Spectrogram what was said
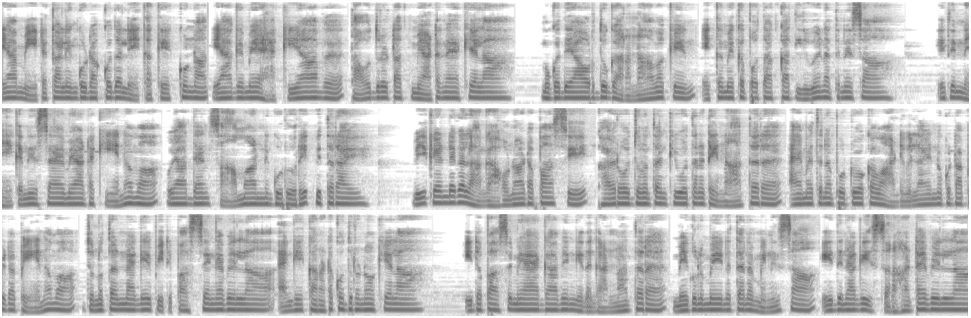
එයා මීට කලින් ගොඩක් කොද ලේකෙක් වුණා එයාගේ මේ හැකියාව තවදුරටත් මෙයට නෑ කියලා. මොකද අවුරුදු ගණනාවකින් එකම එක පොතක්කත් ලිුව නැති නිසා. ඉතින් ඒක නිසා මෙයාට කියනවා ඔයා දැන් සාමාන්‍ය ගුරුරෙක් විතරයි. වීකෙන්ඩ එක ළඟහුණාට පස්සේ කයිරෝ ජොනතන් කිවතනට එන අතර ඇමතන පුටුවක වාඩි වෙලා එන්නකොට අපිට පේනවා ජොනතන් ඇගේ පිටි පස්සෙන් ඇවෙල්ලා ඇගේ කනට කොදුරනෝ කියලා. ඊට පස්සේ මේ ඇගාවෙන් ඉද ගන්න අතර මේගුළු මේන තැන මිනිසා ඒ දෙනගේ ඉස්සරහට ඇවෙල්ලා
